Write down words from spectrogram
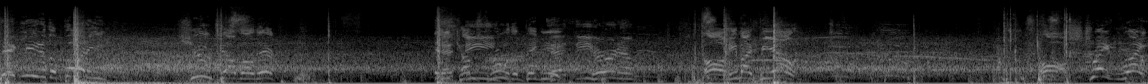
Big knee to the body. Huge elbow there. And That he comes knee- through with a big knee. That knee hurt him. Oh, he might be out. Oh, straight right.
